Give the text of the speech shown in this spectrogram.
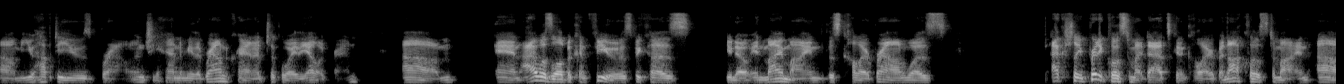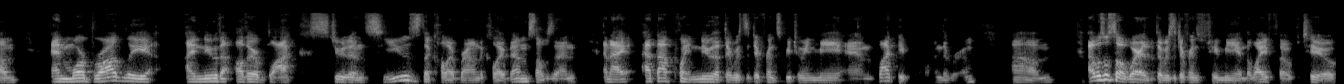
Um, you have to use brown." And she handed me the brown crayon and took away the yellow crayon. Um, and I was a little bit confused because, you know, in my mind, this color brown was actually pretty close to my dad's skin color, but not close to mine. Um, and more broadly, I knew that other black students used the color brown to color themselves in. And I, at that point, knew that there was a difference between me and black people in the room. Um, I was also aware that there was a difference between me and the white folk too.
